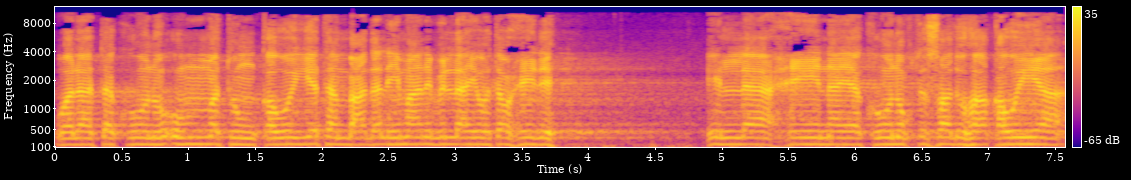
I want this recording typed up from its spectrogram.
ولا تكون أمة قوية بعد الإيمان بالله وتوحيده إلا حين يكون اقتصادها قويا.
